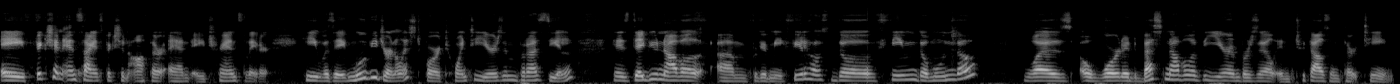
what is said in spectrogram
a fiction and science fiction author and a translator. He was a movie journalist for 20 years in Brazil. His debut novel, um, forgive me, Filhos do Fim do Mundo, was awarded Best Novel of the Year in Brazil in 2013.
